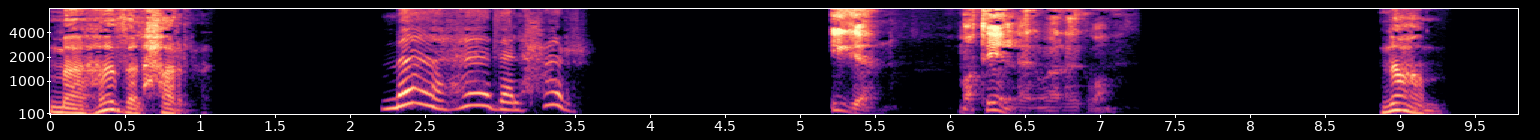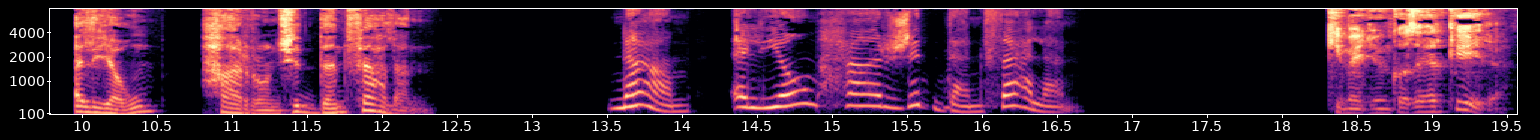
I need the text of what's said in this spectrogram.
ما هذا الحر؟ ما هذا الحر؟ Igen, ma tényleg meleg van. نعم اليوم حار جدا فعلا نعم اليوم حار جدا فعلا Kimegyünk az erkélyre?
